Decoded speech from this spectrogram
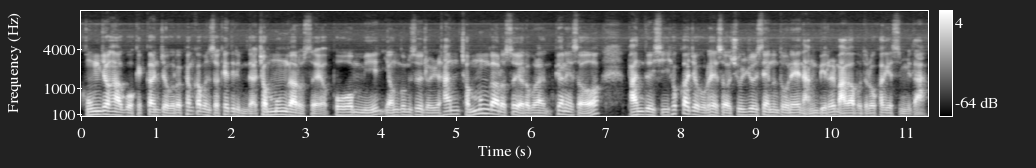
공정하고 객관적으로 평가 분석해 드립니다. 전문가로서요. 보험 및 연금술을 한 전문가로서 여러분 편에서 반드시 효과적으로 해서 줄줄 새는 돈의 낭비를 막아보도록 하겠습니다.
